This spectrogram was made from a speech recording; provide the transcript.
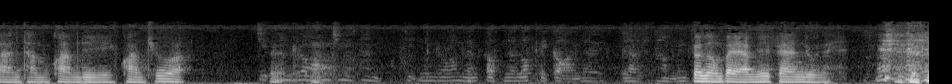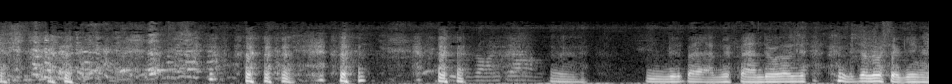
การทำความดีความชั่ว จิตมันร้อนใช่ไหมท่านจิตมันร้อนเหมือนตกนรกไปก่อนเลย เราทำไม่ก็ลองไปแอบมีแฟนดูเลยร้อนกล้าวมีแฟนมีแฟนดูแล้วจะรู้สึกยังไง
